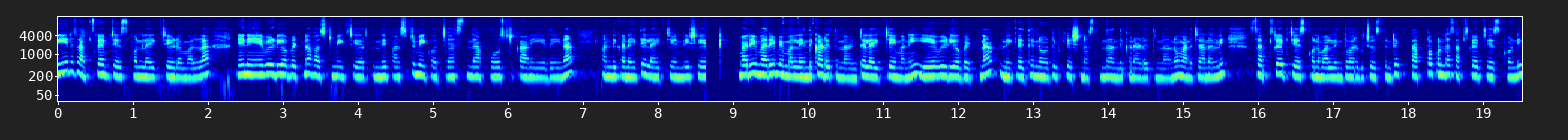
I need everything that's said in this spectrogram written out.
మీరు సబ్స్క్రైబ్ చేసుకొని లైక్ చేయడం వల్ల నేను ఏ వీడియో పెట్టినా ఫస్ట్ మీకు చేరుతుంది ఫస్ట్ మీకు వచ్చేస్తుంది ఆ పోస్ట్ కానీ ఏదైనా. అందుకనైతే లైక్ చేయండి షేర్ మరీ మరీ మిమ్మల్ని ఎందుకు అడుగుతున్నాను అంటే లైక్ చేయమని ఏ వీడియో పెట్టినా మీకైతే నోటిఫికేషన్ వస్తుంది. అందుకని అడుగుతున్నాను. మన ఛానల్ని సబ్స్క్రైబ్ చేసుకుని వాళ్ళు ఇంతవరకు చూస్తుంటే తప్పకుండా సబ్స్క్రైబ్ చేసుకోండి.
